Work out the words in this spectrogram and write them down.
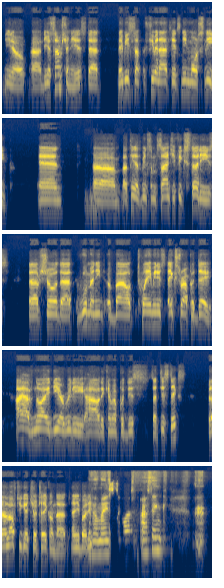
you know, uh, the assumption is that maybe some female athletes need more sleep. And um, I think there's been some scientific studies that have showed that women need about 20 minutes extra per day. I have no idea really how they came up with these statistics, but I'd love to get your take on that. Anybody? If I may start, I think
